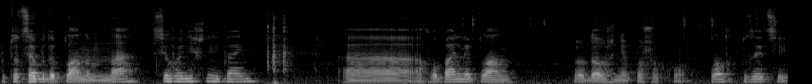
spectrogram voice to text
Тобто це буде планом на сьогоднішній день. Е, глобальний план продовження пошуку лонг-позицій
